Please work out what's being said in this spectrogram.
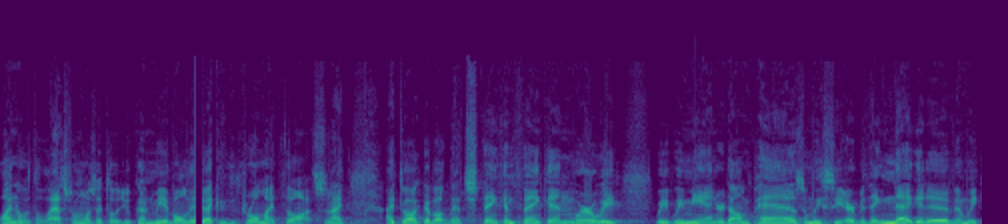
well, I know what the last one was. I told you come to me. If only I could control my thoughts. And I, I talked about that stinking thinking where we, we, we meander down paths and we see everything negative and we,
